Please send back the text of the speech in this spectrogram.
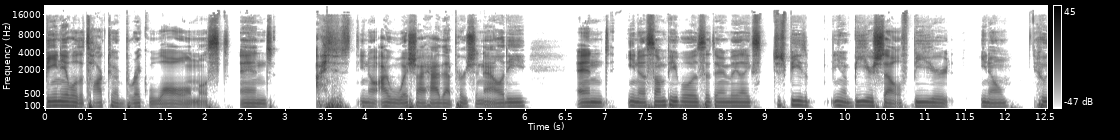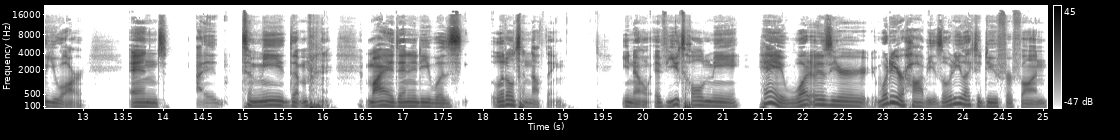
being able to talk to a brick wall almost. And I just you know I wish I had that personality. And you know some people would sit there and be like, just be the you know be yourself, be your you know who you are. And I, to me, that my identity was little to nothing. You know, if you told me, "Hey, what is your what are your hobbies? What do you like to do for fun?"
